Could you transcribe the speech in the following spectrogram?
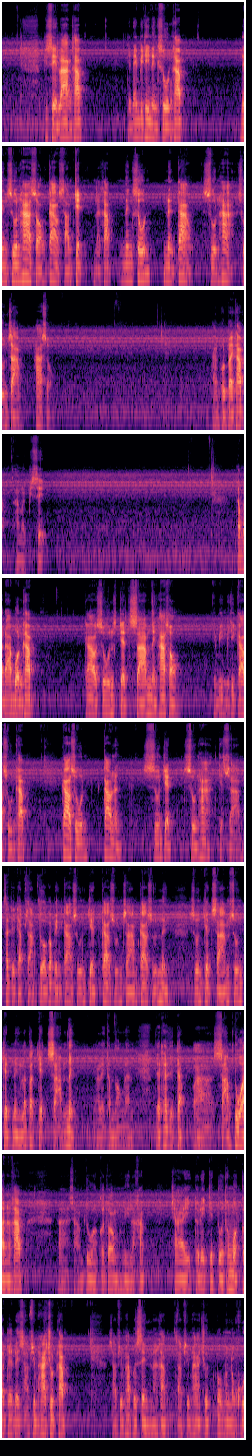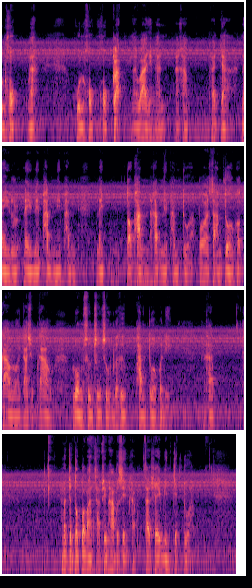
03 พิเศษล่างครับ จะเน้นไปที่ 10 ครับ 1052937 นะครับ 1019050352 ผ่านพ้นไปครับ อร่อยพิเศษ ธรรมดาบนครับ 9073152 จะวิ่งไปที่ 90 ครับ 90 91 07 05 73 ถ้าจะจับ 3 ตัวก็เป็น 907 903 901 073 071 แล้วก็ 731 อะไรทำนองนั้น แต่ถ้าจะจับสามตัวนะครับอ่าสามตัวก็ต้องนี่แหละครับ ใช้ตัวเลข 7 ตัวทั้งหมดก็จะได้ 35 ชุดครับ 35%นะครับ 35 ชุดเพราะมันต้องคูณ 6 นะ คูณ 6 6 กลับนะว่าอย่างนั้นนะครับ ถ้าจะในในในพันในพันในต่อพันนะครับในพันตัว เพราะว่า 3 ตัวก็ 999 รวม 000 ก็คือพันตัวพอดีนะครับ มันจะตกประมาณ 35%ครับ ถ้าใช้บิน 7 ตัว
